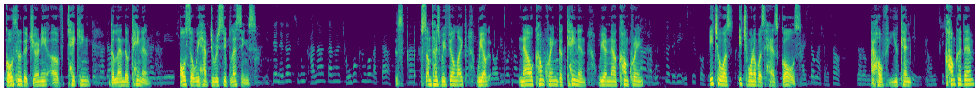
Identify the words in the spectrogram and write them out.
go through the journey of taking the land of Canaan. Also, we have to receive blessings. Sometimes we feel like we are now conquering the Canaan. We are now conquering. Each of us, each one of us has goals. I hope you can conquer them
